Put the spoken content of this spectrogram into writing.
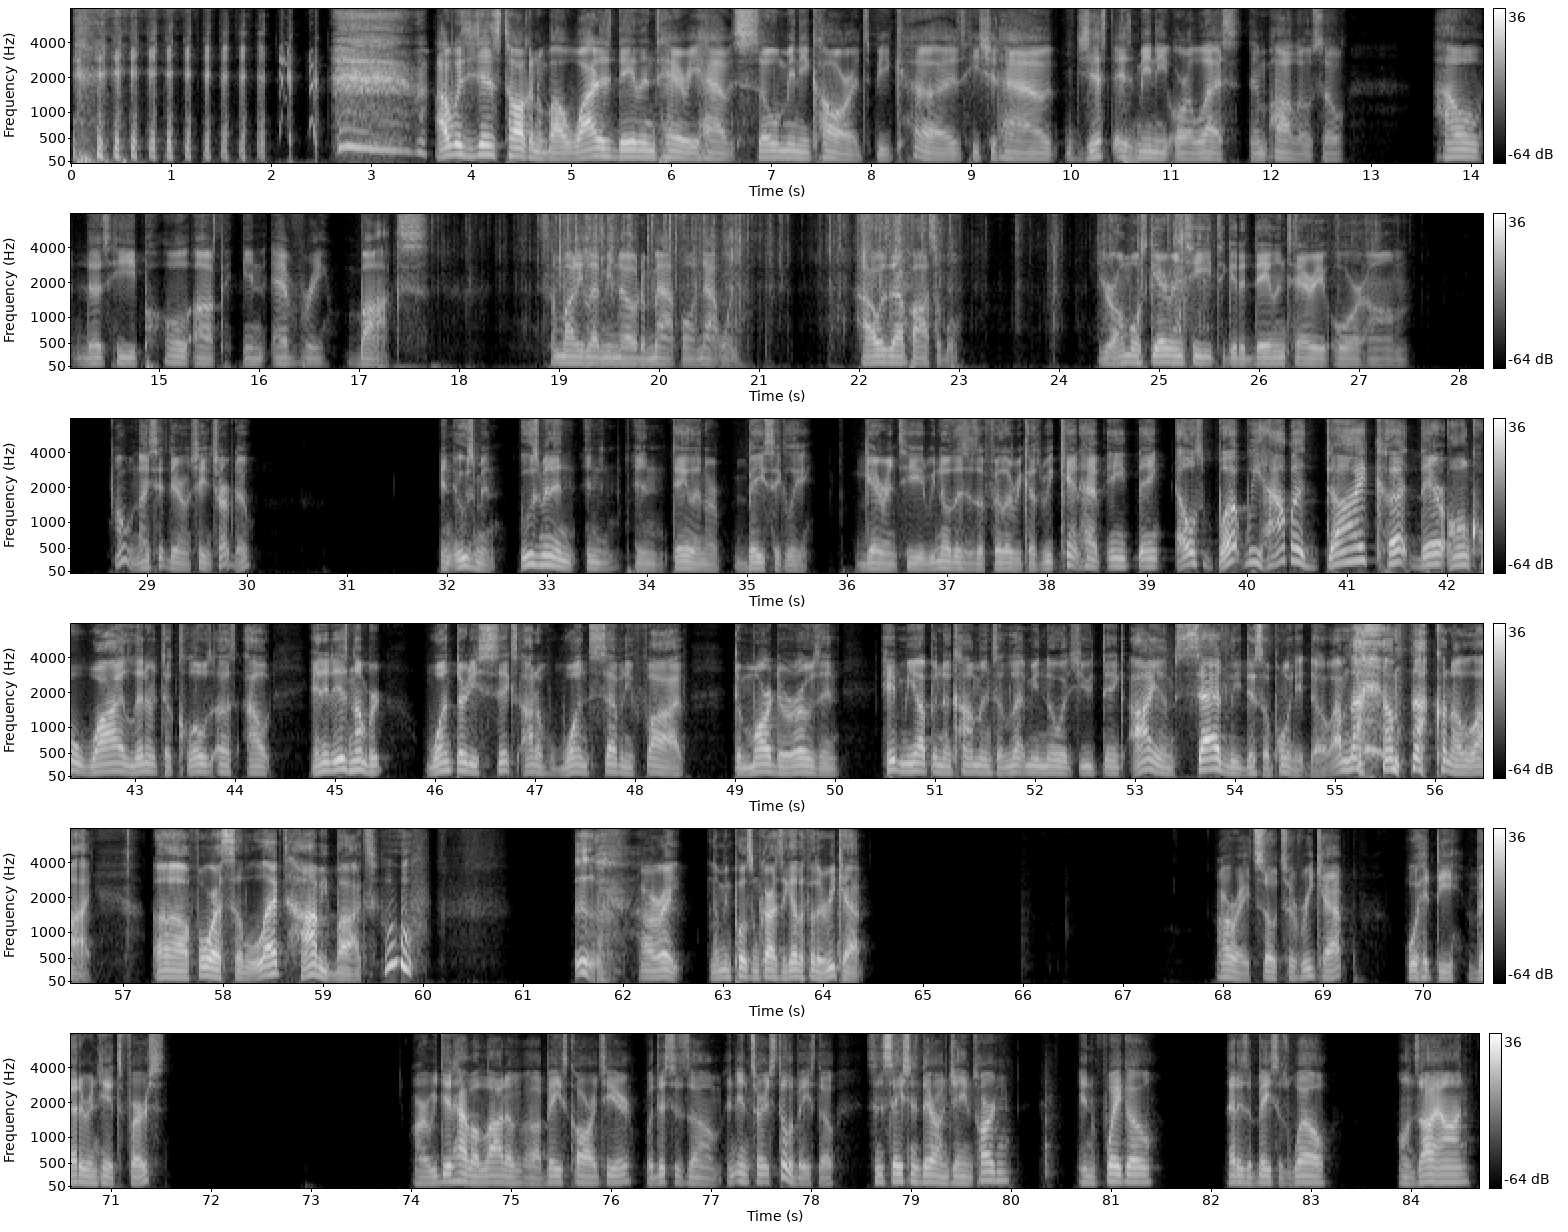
I was just talking about why does Dalen Terry have so many cards? Because he should have just as many or less than Paolo. So how does he pull up in every box? Somebody let me know the math on that one. How is that possible? You're almost guaranteed to get a Dalen Terry or um Oh, nice hit there on Shaedon Sharpe, though. And Ousmane. Ousmane and, and, and Dalen are basically guaranteed. We know this is a filler because we can't have anything else, but we have a die cut there on Kawhi Leonard to close us out. And it is numbered 136 out of 175. DeMar DeRozan. Hit me up in the comments and let me know what you think. I am sadly disappointed though. I'm not I'm not gonna lie uh, for a select hobby box. Whew. Ugh. All right, let me pull some cards together for the recap. All right, so to recap, we'll hit the veteran hits first. All right, we did have a lot of uh, base cards here, but this is um an insert. It's still a base though. Sensations there on James Harden. En Fuego, that is a base as well on Zion.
